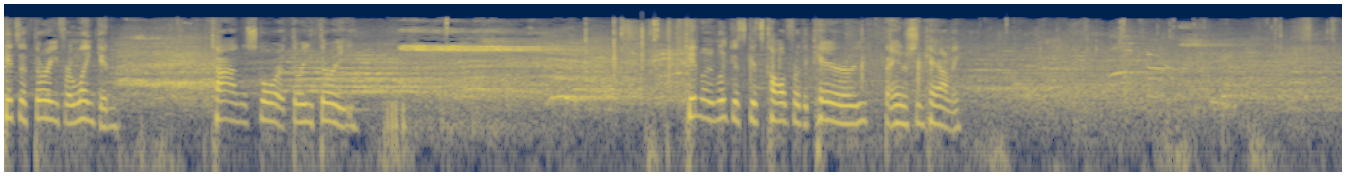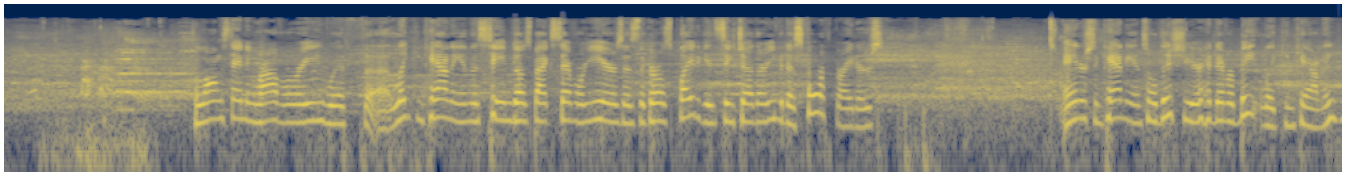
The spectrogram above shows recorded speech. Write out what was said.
hits a three for Lincoln, tying the score at 3 3. Kinley Lucas gets called for the carry for Anderson County. Long-standing rivalry with uh, Lincoln County and this team goes back several years as the girls played against each other even as fourth graders. Anderson County until this year had never beat Lincoln County.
